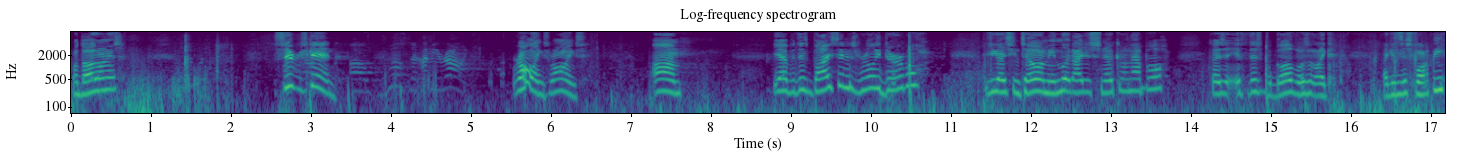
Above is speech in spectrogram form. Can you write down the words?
what the other one is. Super skin. Uh, Wilson, I mean Rawlings. Rawlings, Rawlings. Um, yeah, but this bison is really durable. As you guys can tell, I mean, look, I just snow on that ball. Because if this glove wasn't like, like is this floppy,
